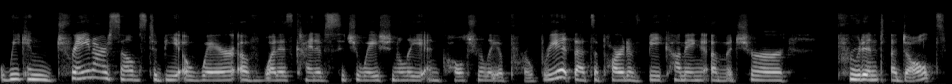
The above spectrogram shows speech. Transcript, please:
we can train ourselves to be aware of what is kind of situationally and culturally appropriate. That's a part of becoming a mature, prudent adult,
